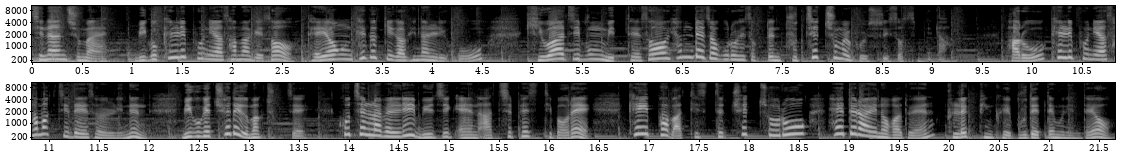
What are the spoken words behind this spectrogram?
지난 주말 미국 캘리포니아 사막에서 대형 태극기가 휘날리고 기와 지붕 밑에서 현대적으로 해석된 부채춤을 볼 수 있었습니다. 바로 캘리포니아 사막지대에서 열리는 미국의 최대 음악 축제 코첼라밸리 뮤직 앤 아츠 페스티벌의 케이팝 아티스트 최초로 헤드라이너가 된 블랙핑크의 무대 때문인데요.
